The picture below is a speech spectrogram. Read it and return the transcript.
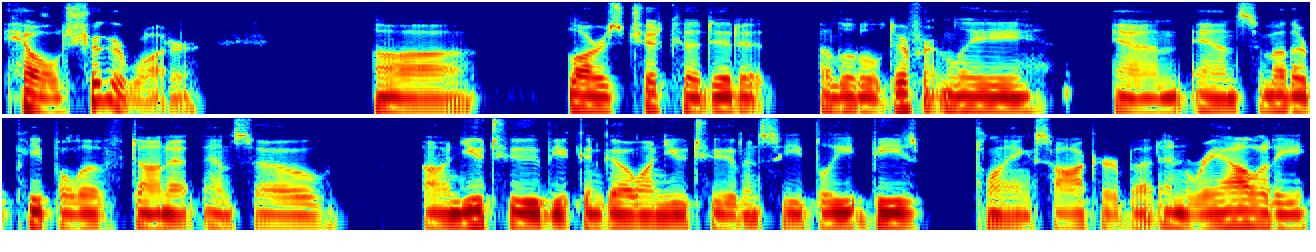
held sugar water. Uh, Lars Chittka did it a little differently, and and some other people have done it. And so on YouTube, you can go on YouTube and see bees playing soccer, but in reality,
